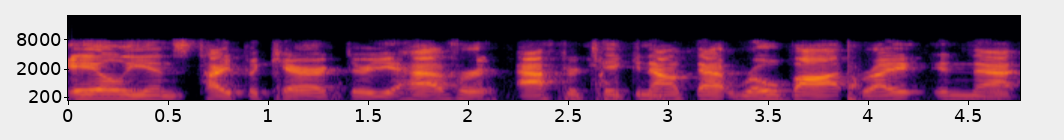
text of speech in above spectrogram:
Aliens type of character. You have her after taking out that robot, right? In that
